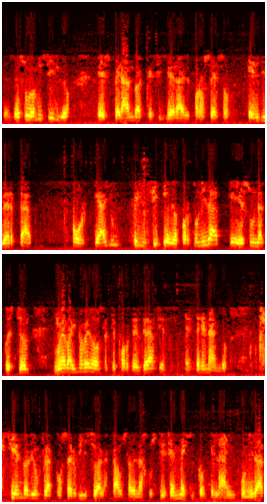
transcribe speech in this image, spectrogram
desde su domicilio, a que siguiera el proceso en libertad, porque hay un principio de oportunidad que es una cuestión nueva y novedosa que por desgracia se está estrenando, haciéndole un flaco servicio a la causa de la justicia en México, que la impunidad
